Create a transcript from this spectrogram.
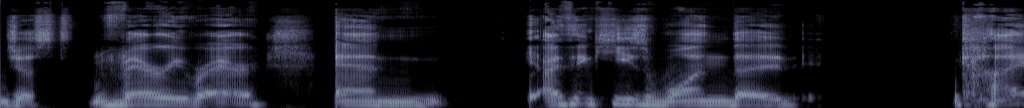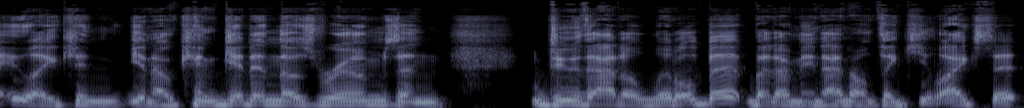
just very rare. And I think he's one that kind like can, you know, can get in those rooms and do that a little bit. But I mean, I don't think he likes it,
